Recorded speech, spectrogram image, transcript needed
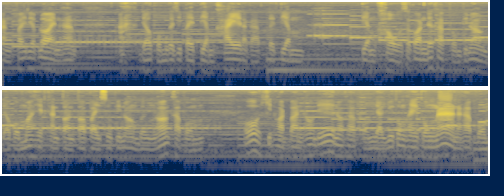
ดังไฟเรียบร้อยนะครับอะเดี๋ยวผมก็สิไปเตรียมไข่แล้วครับไปเตรียมเตรียมเข่าวซะก่อนเด้อครับ ผมพี่น้องเดี๋ยวผมมาเฮ็ดขั้นตอนต่อไปสู่พี่น้องเบิ่งเนาะครับ ผมโอ้คิดฮอดบ้านเฮาเด้เนาะครับ ผมอยากอยู่ทงไฮทงหน้านะครับ ผม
